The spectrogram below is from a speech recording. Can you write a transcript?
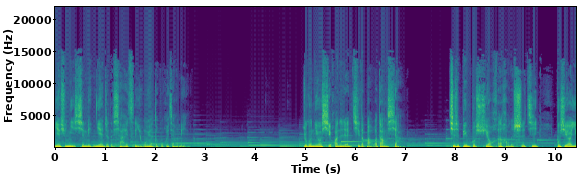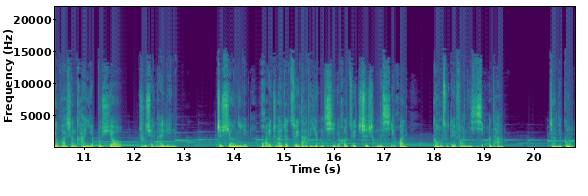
也许你心里念着的下一次永远都不会降临。如果你有喜欢的人，记得把握当下。其实并不需要很好的时机，不需要樱花盛开，也不需要初雪来临，只需要你怀揣着最大的勇气和最赤诚的喜欢，告诉对方你喜欢他，这样就够了。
